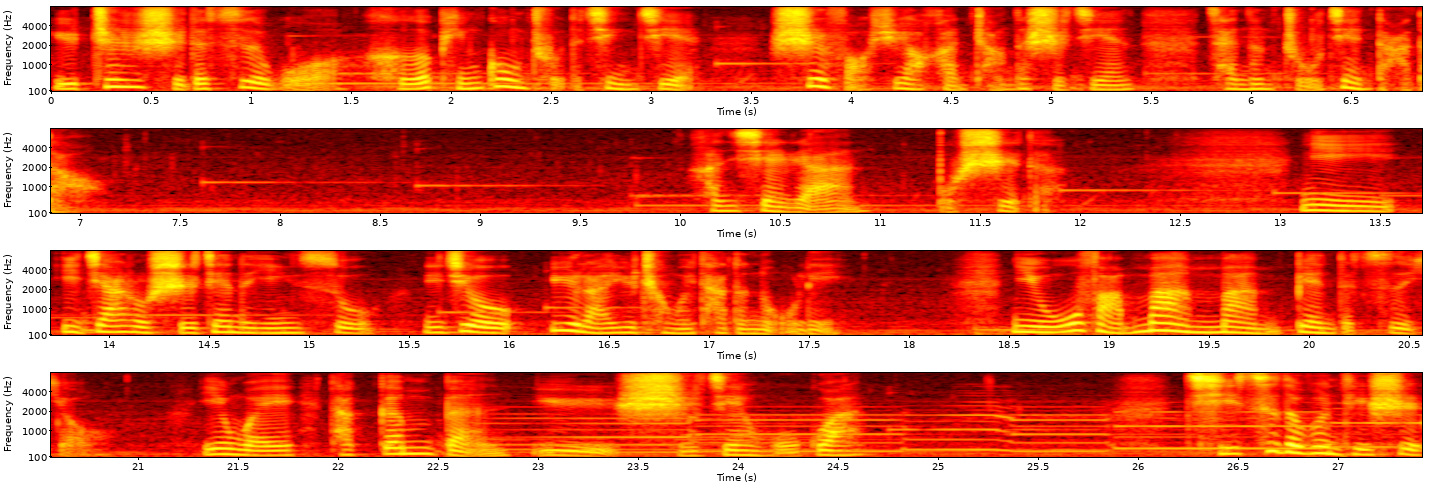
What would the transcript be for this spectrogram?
与真实的自我和平共处的境界，是否需要很长的时间才能逐渐达到？很显然，不是的。你一加入时间的因素，你就愈来愈成为他的奴隶。你无法慢慢变得自由，因为它根本与时间无关。其次的问题是，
